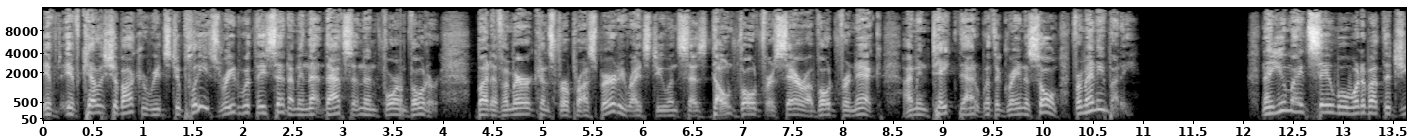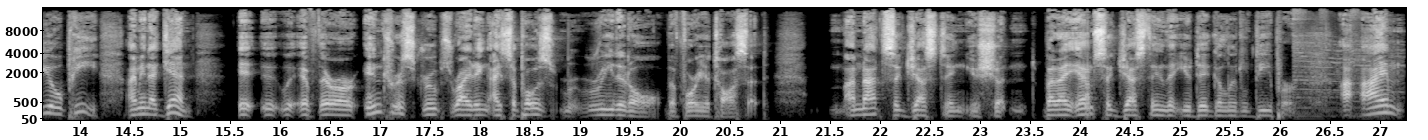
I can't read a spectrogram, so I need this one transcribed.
If if Kelly Tshibaka reads to, please read what they said. I mean that that's an informed voter. But if Americans for Prosperity writes to you and says, "Don't vote for Sarah, vote for Nick," I mean take that with a grain of salt from anybody. Now you might say, "Well, what about the GOP?" I mean, again, it, it, if there are interest groups writing, I suppose read it all before you toss it. I'm not suggesting you shouldn't, but I am suggesting that you dig a little deeper. I, am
